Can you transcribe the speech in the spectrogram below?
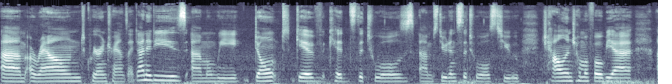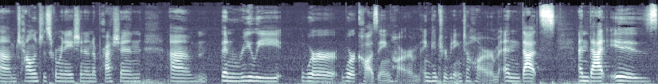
um, around queer and trans identities um, when we don't give kids the tools um, students the tools to challenge homophobia um, challenge discrimination and oppression um, then really we're we're causing harm and contributing to harm. And that's and that is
